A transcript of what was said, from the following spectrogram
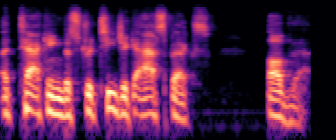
attacking the strategic aspects of that.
